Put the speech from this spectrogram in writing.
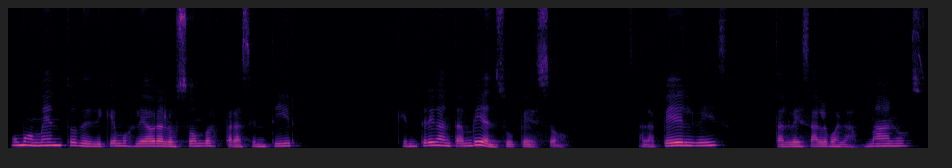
Un momento dediquémosle ahora a los hombros para sentir que entregan también su peso a la pelvis, tal vez algo a las manos.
